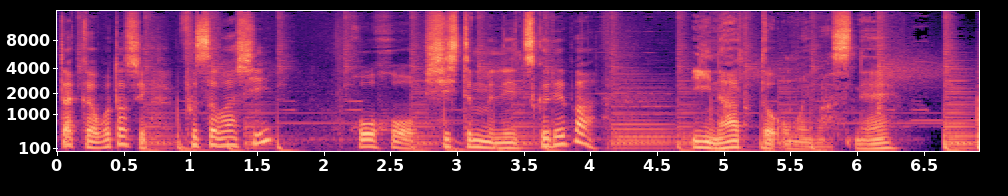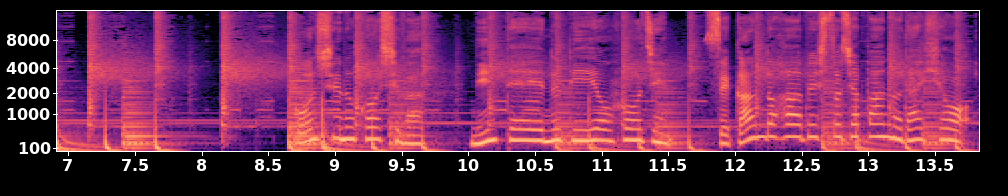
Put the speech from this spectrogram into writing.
だから私ふさわしい方法システムに作ればいいなと思いますね。今週の講師は認定 NPO 法人セカンドハーベストジャパンの代表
